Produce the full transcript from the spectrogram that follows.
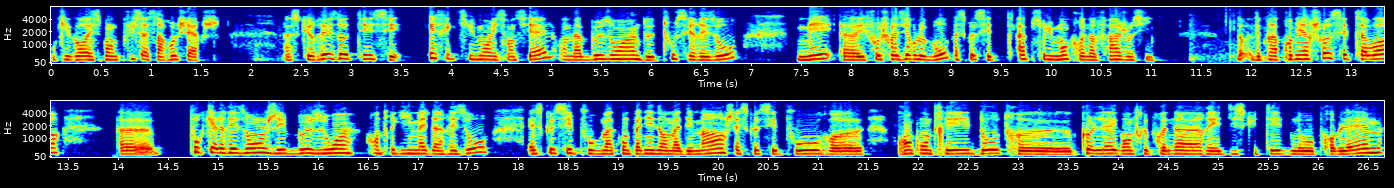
ou qui correspond le plus à sa recherche. Parce que réseauter, c'est effectivement essentiel. On a besoin de tous ces réseaux, mais euh, il faut choisir le bon parce que c'est absolument chronophage aussi. Donc la première chose, c'est de savoir pour quelles raisons j'ai besoin entre guillemets d'un réseau? Est-ce que c'est pour m'accompagner dans ma démarche? Est-ce que c'est pour euh, rencontrer d'autres euh, collègues entrepreneurs et discuter de nos problèmes?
